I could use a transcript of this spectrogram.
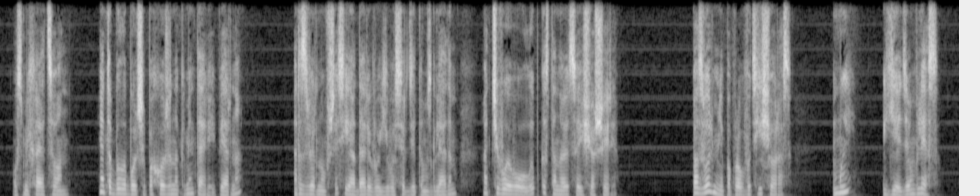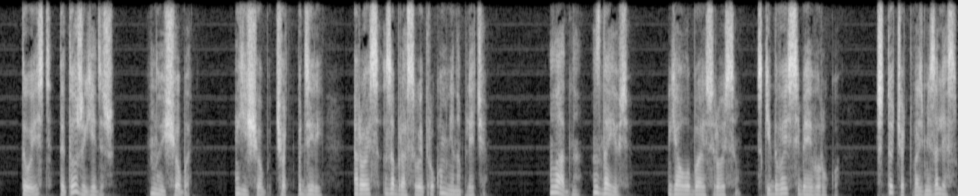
— усмехается он. «Это было больше похоже на комментарий, верно?» Развернувшись, я одариваю его сердитым взглядом, отчего его улыбка становится еще шире. «Позволь мне попробовать еще раз. Мы едем в лес. То есть ты тоже едешь? Ну еще бы. Еще бы, черт подери. Ройс забрасывает руку мне на плечи. «Ладно, сдаюсь». Я улыбаюсь Ройсу, скидывая с себя его руку. «Что, черт возьми, за лес?»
